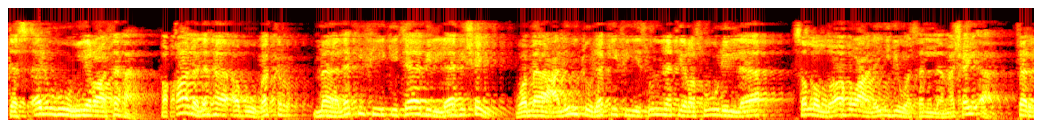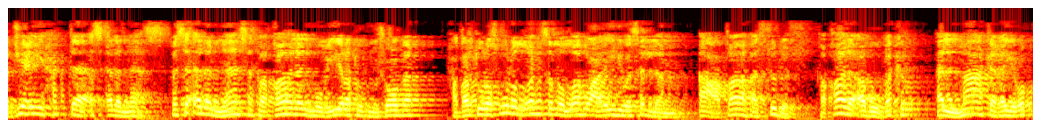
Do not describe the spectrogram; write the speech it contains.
تسأله ميراثها فقال لها أبو بكر ما لك في كتاب الله شيء وما علمت لك في سنة رسول الله صلى الله عليه وسلم شيئا. فارجعي حتى أسأل الناس. فسأل الناس فقال المغيرة بن شعبة حضرت رسول الله صلى الله عليه وسلم أعطاها السدس. فقال أبو بكر هل معك غيرك؟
